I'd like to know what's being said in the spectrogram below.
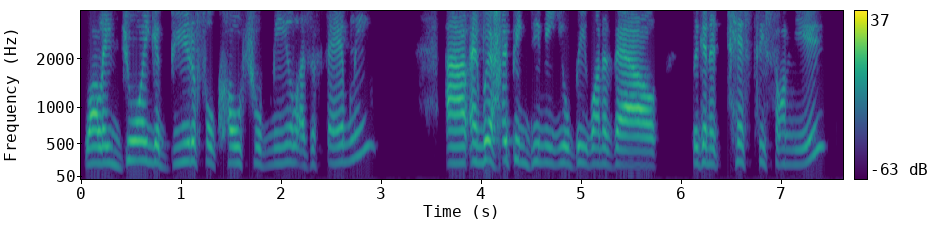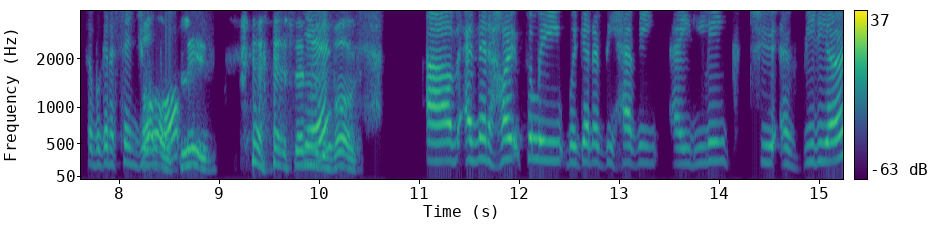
while enjoying a beautiful cultural meal as a family. Uh, and we're hoping, Dimmy, you'll be one of our we're going to test this on you. So we're going to send you oh, a box. please send yeah. me the box. Um, and then hopefully we're going to be having a link to a video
